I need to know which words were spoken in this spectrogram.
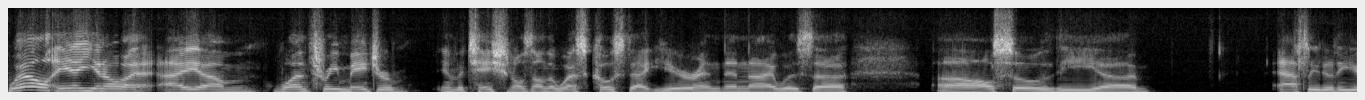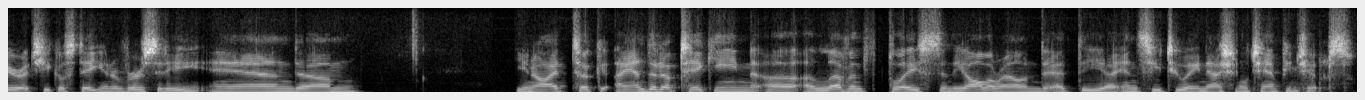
Well, you know, I, I um, won three major invitationals on the West Coast that year, and then I was uh, uh, also the uh, athlete of the year at Chico State University, and um, you know, I took, I ended up taking 11th uh, place in the all around at the uh, NC2A National Championships.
